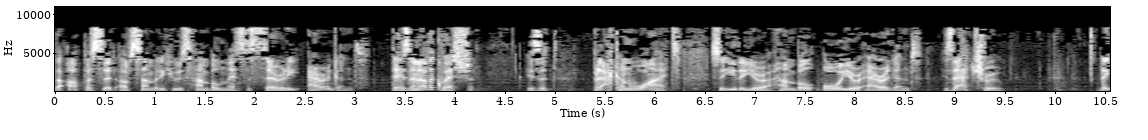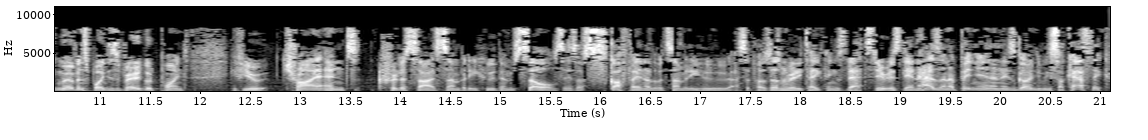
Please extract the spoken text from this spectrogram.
the opposite of somebody who's humble necessarily arrogant? There's another question. Is it black and white? So either you're humble or you're arrogant. Is that true? I think Mervin's point is a very good point. If you try and criticize somebody who themselves is a scoffer, in other words, somebody who I suppose doesn't really take things that seriously and has an opinion and is going to be sarcastic,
